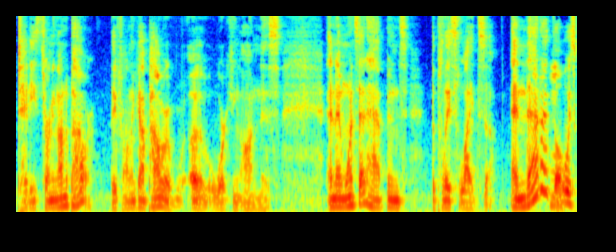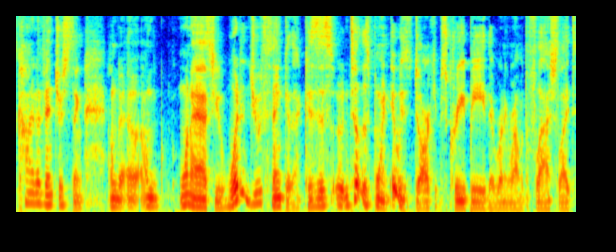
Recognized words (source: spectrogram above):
Teddy's turning on the power. They finally got power uh, working on this, and then once that happens, the place lights up, and that I thought hmm. was kind of interesting. I'm I'm want to ask you, what did you think of that? Because this until this point, it was dark, it was creepy. They're running around with the flashlights.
